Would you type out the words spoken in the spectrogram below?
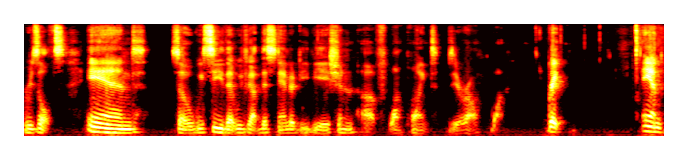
results. And so we see that we've got this standard deviation of 1.01. Great. And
